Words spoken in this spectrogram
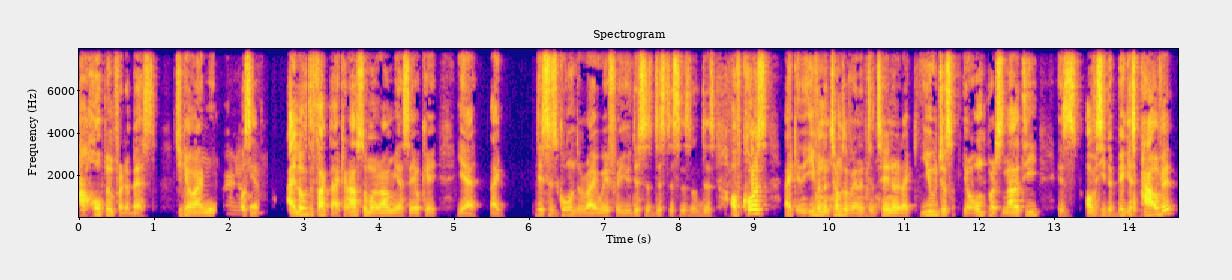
are hoping for the best. Do you get what I hmm mean? enough. Yeah, like I love the fact that I can have someone around me and say, okay, yeah, like this is going the right way for you. This is this, this, this, and this. Of course, like even in terms of an entertainer, like you just your own personality is obviously the biggest part of it.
